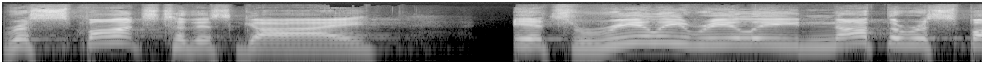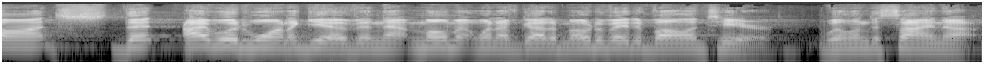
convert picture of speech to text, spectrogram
response to this guy, it's really, really not the response that I would want to give in that moment when I've got a motivated volunteer willing to sign up.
